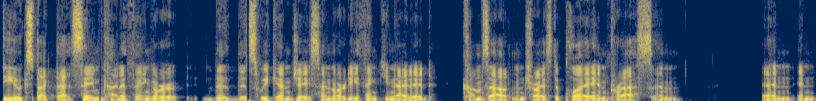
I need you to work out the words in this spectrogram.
Do you expect that same kind of thing or th- this weekend, Jason, or do you think United comes out and tries to play and press and and and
